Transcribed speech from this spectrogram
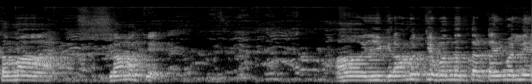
ತಮ್ಮ ಗ್ರಾಮಕ್ಕೆ ಈ ಗ್ರಾಮಕ್ಕೆ ಬಂದಂಥ ಟೈಮಲ್ಲಿ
